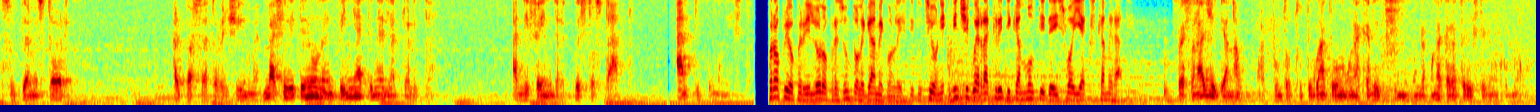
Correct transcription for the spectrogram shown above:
sul piano storico al passato regime, ma si ritenevano impegnati nell'attualità a difendere questo Stato anticomunista. Proprio per il loro presunto legame con le istituzioni, Vinciguerra critica molti dei suoi ex camerati. Personaggi che hanno appunto tutti quanti una, una, una caratteristica in comune.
